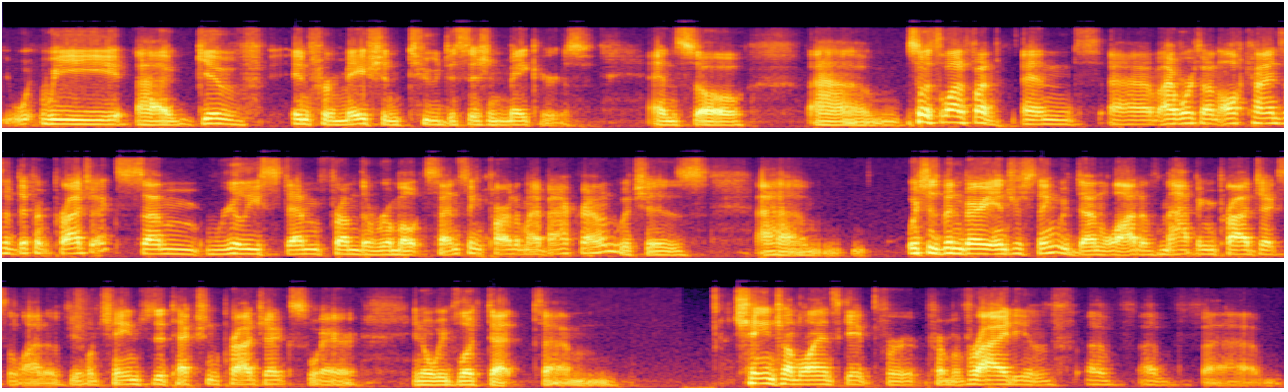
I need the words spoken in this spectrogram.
we uh, give information to decision makers. And so um, so it's a lot of fun. And uh, I worked on all kinds of different projects. Some really stem from the remote sensing part of my background, which is um, which has been very interesting. We've done a lot of mapping projects, a lot of you know change detection projects where you know we've looked at um, change on the landscape for from a variety of of, of um,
